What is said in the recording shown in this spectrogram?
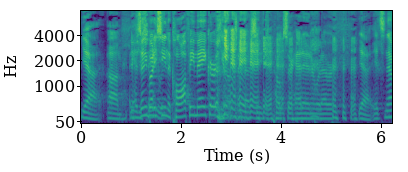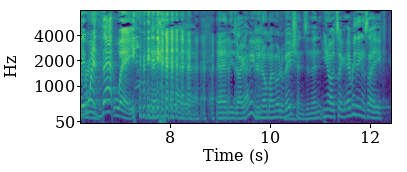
yeah. Um, has anybody seen the coffee maker? You know, it's like that, she just pokes her head in or whatever. Yeah, it's never. they went that way. yeah, yeah, yeah. And he's like, I need to know my motivations. And then you know, it's like everything's like.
